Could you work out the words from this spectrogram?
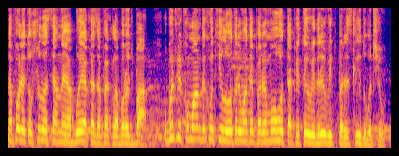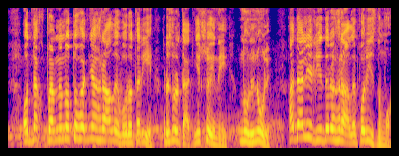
На полі точилася неабияка запекла боротьба. Обидві команди хотіли отримати перемогу та піти у відрив від переслідувачів. Однак впевнено того дня грали воротарі. Результат нічийний 0-0. А далі лідери грали по-різному.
